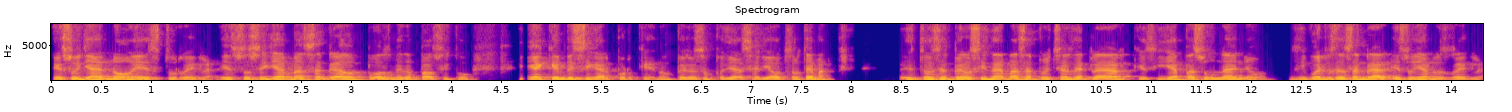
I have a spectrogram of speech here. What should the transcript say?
eso ya no es tu regla. Eso se llama sangrado postmenopáusico y hay que investigar por qué, ¿no? Pero eso pues ya sería otro tema. Entonces, pero sí nada más aprovechar de aclarar que si ya pasó un año, si vuelves a sangrar, eso ya no es regla.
